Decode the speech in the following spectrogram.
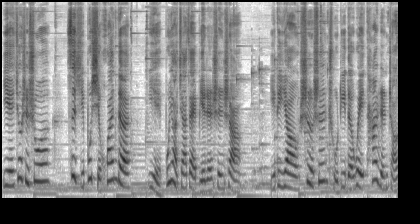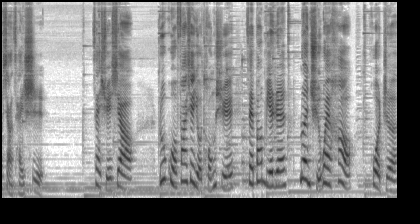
也就是说，自己不喜欢的，也不要加在别人身上。一定要设身处地的为他人着想才是。在学校，如果发现有同学在帮别人乱取外号或者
